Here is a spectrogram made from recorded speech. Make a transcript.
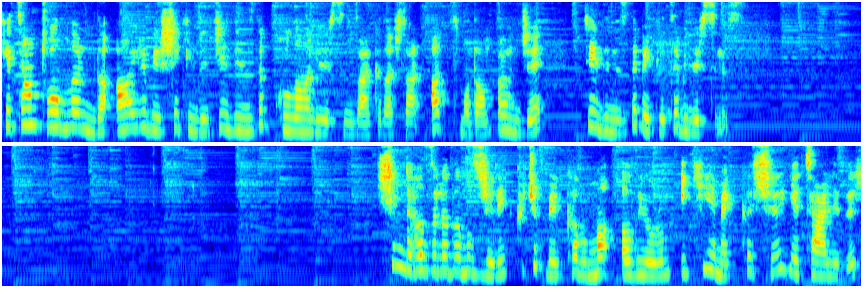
Keten tohumlarını da ayrı bir şekilde cildinizde kullanabilirsiniz arkadaşlar. Atmadan önce cildinizde bekletebilirsiniz. Şimdi hazırladığımız jeli küçük bir kabıma alıyorum. 2 yemek kaşığı yeterlidir.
